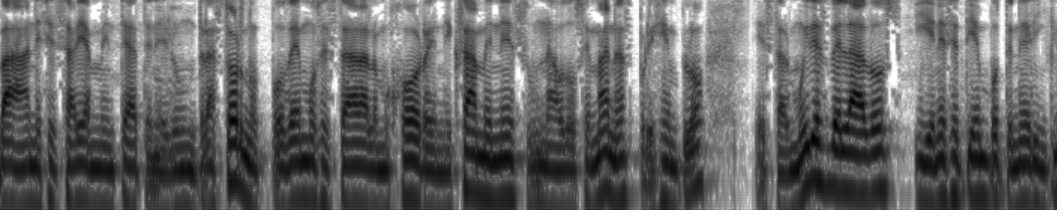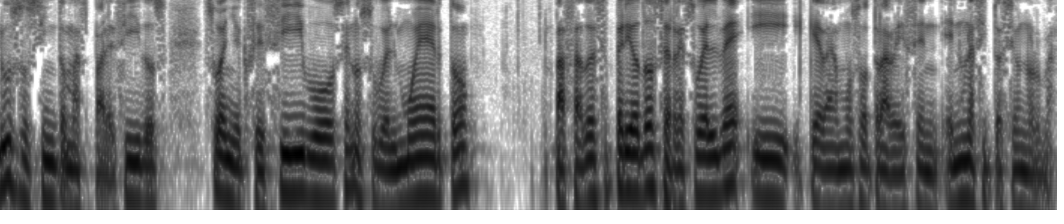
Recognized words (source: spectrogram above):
va necesariamente a tener un trastorno. Podemos estar a lo mejor en exámenes una o dos semanas, por ejemplo, estar muy desvelados y en ese tiempo tener incluso síntomas parecidos, sueño excesivo, se nos sube el muerto, pasado ese periodo se resuelve y quedamos otra vez en, en, una situación normal.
